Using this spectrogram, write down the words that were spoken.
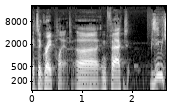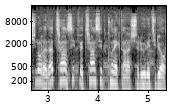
It's a great plant. Uh, in fact, Bizim için orada Transit ve Transit Connect araçları üretiliyor.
